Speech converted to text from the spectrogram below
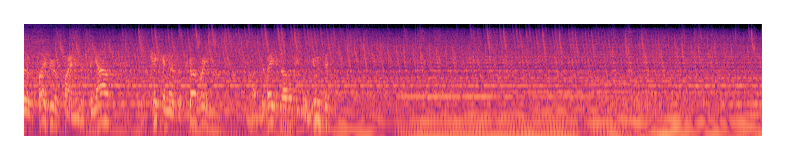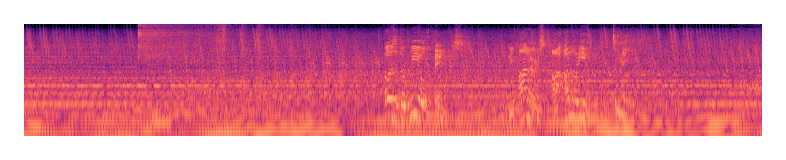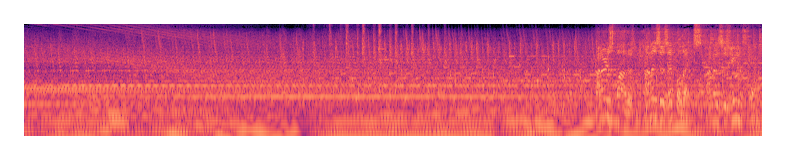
the pleasure of finding the thing out, the kick in the discovery, the observation other people use it. Those are the real things. The honors are unreal to me. Bothers. Honors his epaulets. Honors his uniforms.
